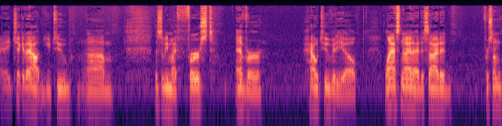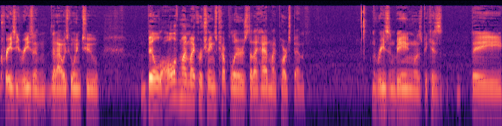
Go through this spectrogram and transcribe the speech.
Hey, check it out, YouTube. Um, this will be my first ever how-to video. Last night I decided, for some crazy reason, that I was going to build all of my microtrains couplers that I had in my parts bin. The reason being was because they,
